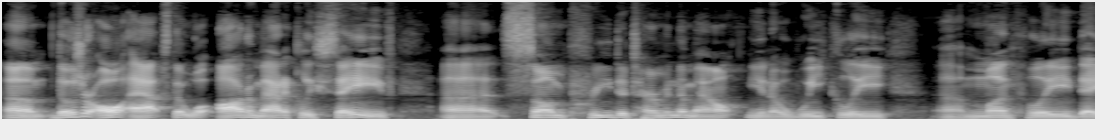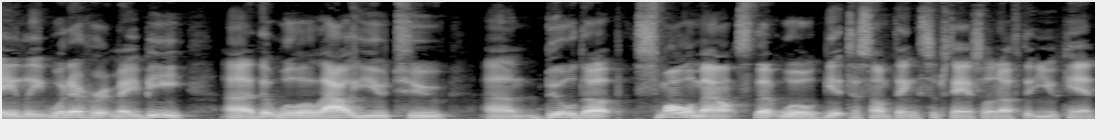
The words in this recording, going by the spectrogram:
Um, those are all apps that will automatically save uh, some predetermined amount, you know, weekly, uh, monthly, daily, whatever it may be, uh, that will allow you to um, build up small amounts that will get to something substantial enough that you can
